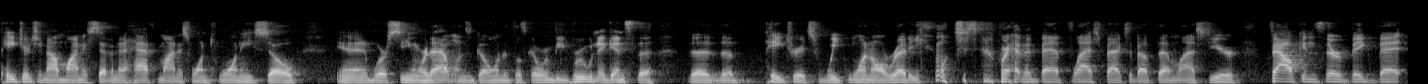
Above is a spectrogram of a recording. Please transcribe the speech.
Patriots are now minus seven and a half, minus one twenty. So, and we're seeing where that one's going. Let's go. Gonna be rooting against the the the Patriots week one already. Just we're having bad flashbacks about them last year. Falcons, they're a big bet.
